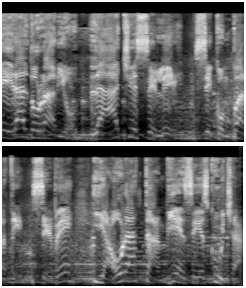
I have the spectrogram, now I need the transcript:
Heraldo Radio, la H se lee, se comparte, se ve y ahora también se escucha.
